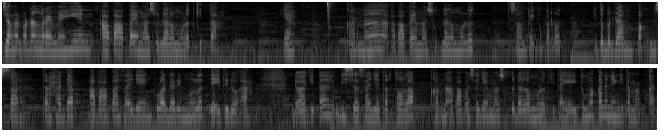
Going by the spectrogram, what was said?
jangan pernah ngeremehin apa-apa yang masuk dalam mulut kita. Ya. Karena apa-apa yang masuk dalam mulut sampai ke perut itu berdampak besar terhadap apa-apa saja yang keluar dari mulut yaitu doa. Doa kita bisa saja tertolak karena apa-apa saja yang masuk ke dalam mulut kita yaitu makanan yang kita makan.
